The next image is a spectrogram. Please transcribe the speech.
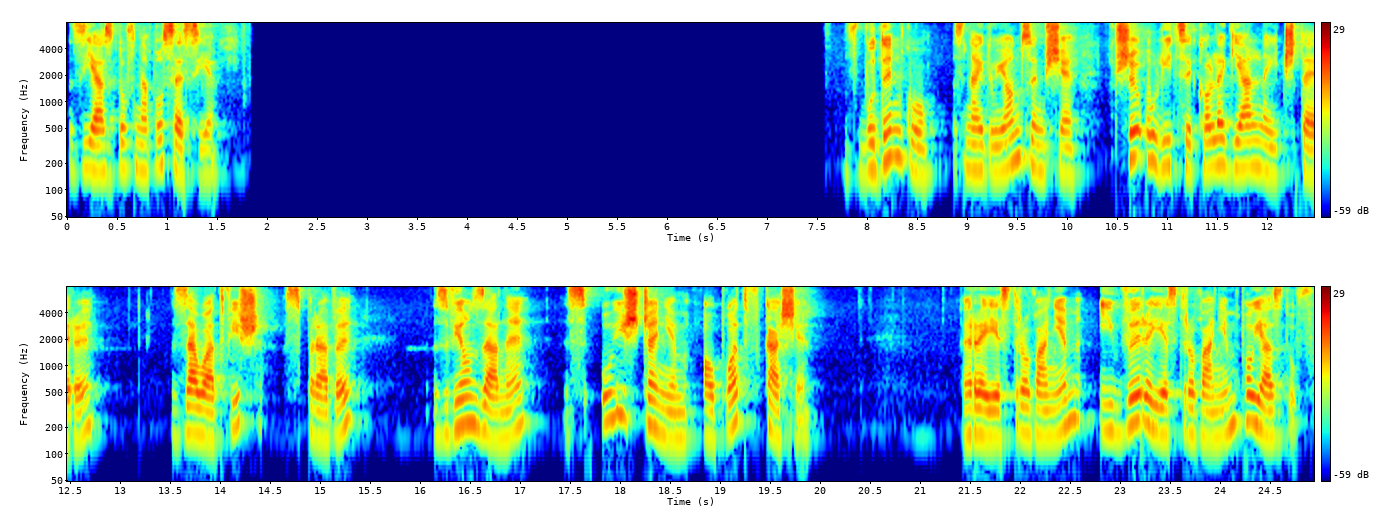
zjazdów na posesję. W budynku znajdującym się przy ulicy Kolegialnej 4 załatwisz sprawy związane z uiszczeniem opłat w kasie, rejestrowaniem i wyrejestrowaniem pojazdów,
